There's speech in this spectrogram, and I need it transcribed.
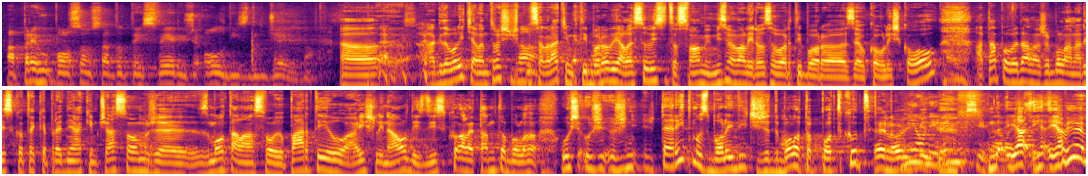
a prehúpol som sa do tej sféry, že oldies DJ. No. Uh, ak dovolíte, len trošičku no. sa vrátim k Tiborovi, ale súvisí to s vami. My sme mali rozhovor Tibor s Evkou Liškovou a tá povedala, že bola na diskotéke pred nejakým časom, no. že zmotala svoju partiu a išli na oldies disco, ale tam to bolo, už, už, už ten rytmus bol iný, čiže bolo to podkuté novými... Nie, remixy, no, ja, ja, ja viem,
